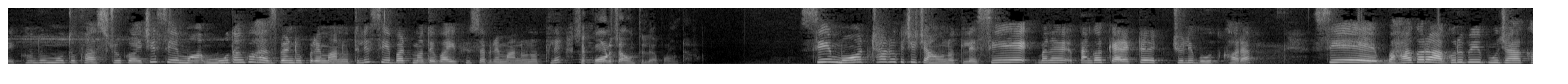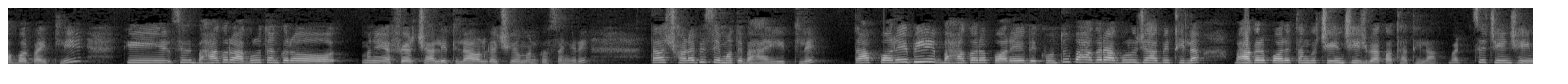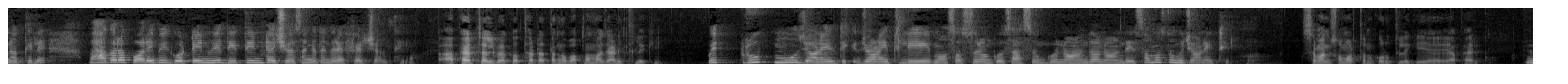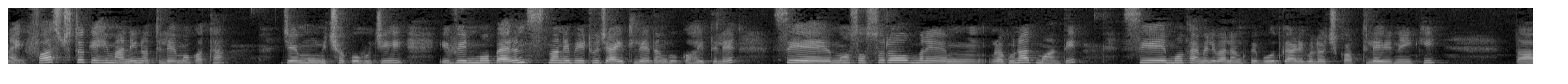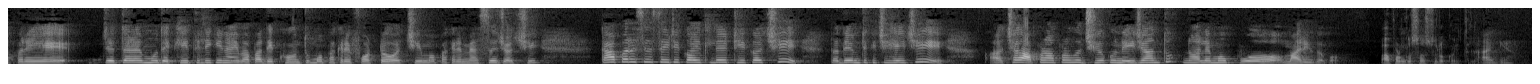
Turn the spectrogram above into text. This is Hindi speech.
देखु मु तो फास्टु कही मुझे हजबैंड मानुली सी बट मत वाइफ हिसाब से मानु नाहूल सी मोर कि चाहून सी मानने क्यारेक्टर एक्चुअली बहुत खराब सी बाहर आगुरी भी मुझे जहाँ खबर पाई कि बाहर आगुरी मानने एफेयर चली अलग झील मान संगे छड़ा भी सी मत बाहर ତାପରେ ବି ବାହାଘର ପରେ ଦେଖନ୍ତୁ ବାହାଘର ଆଗରୁ ଯାହା ବି ଥିଲା ବାହାଘର ପରେ ତାଙ୍କୁ ଚେଞ୍ଜ ହେଇଯିବା କଥା ଥିଲା ବଟ୍ ସେ ଚେଞ୍ଜ ହେଇନଥିଲେ ବାହାଘର ପରେ ବି ଗୋଟେ ନୁହେଁ ଦୁଇ ତିନିଟା ଝିଅ ସାଙ୍ଗେ ତାଙ୍କର ଆଫେୟାର ଚାଲିଥିଲା ଆଫେୟାର ଚାଲିବା କଥାଟା ତାଙ୍କ ବାପା ମା ଜାଣିଥିଲେ କି ୱିଥ୍ ପ୍ରୁଫ୍ ମୁଁ ଜଣେଇ ଜଣେଇଥିଲି ମୋ ଶ୍ୱଶୁରଙ୍କୁ ଶାଶୁଙ୍କୁ ନଣନ୍ଦ ନଣନ୍ଦେଇ ସମସ୍ତଙ୍କୁ ଜଣେଇଥିଲି ସେମାନେ ସମର୍ଥନ କରୁଥିଲେ କି ଆଫେୟାରକୁ ନାଇଁ ଫାର୍ଷ୍ଟ ତ କେହି ମାନି ନଥିଲେ ମୋ କଥା जे मु मिछ कह इवेन मो पेरेंट्स मैंने भी यूँ जाते कही मो शशुर मान रघुनाथ महांति सी मो फैमिली वाला भी बहुत गाड़ी गोलच करते नहीं कि जिते मुझे देखे थी कि नहीं बापा देखु मो पाखे फोटो अच्छी मो पाखे मेसेज अच्छी से सही कही ठीक अच्छे तद एम कि अच्छा आप झी को नहीं जातु ना मो पु मारिदेव आपशुर शुरू कही आज्ञा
